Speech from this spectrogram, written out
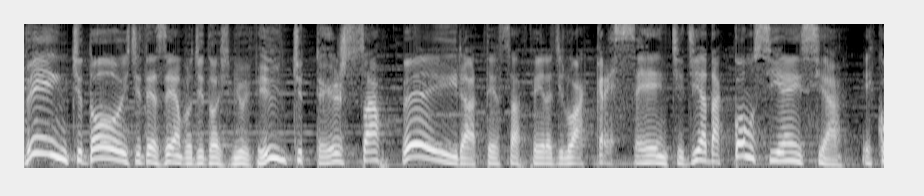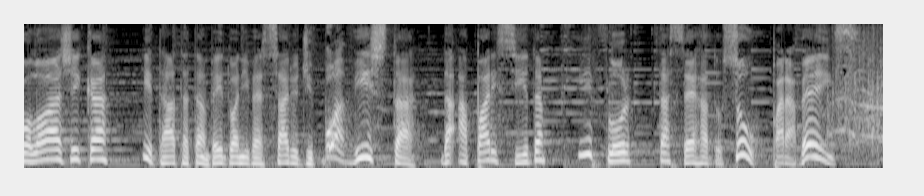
22 de dezembro de 2020, terça-feira, terça-feira de lua crescente, dia da consciência ecológica e data também do aniversário de Boa Vista da Aparecida e Flor da Serra do Sul. Parabéns!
